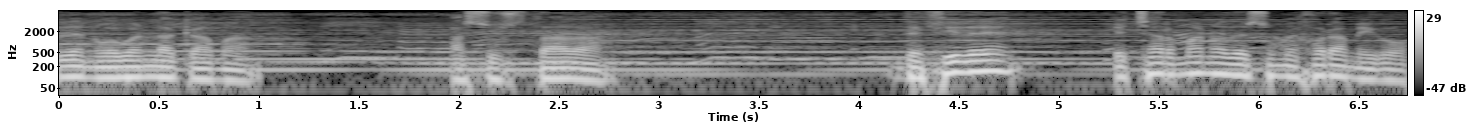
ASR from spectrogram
de nuevo en la cama, asustada. Decide echar mano de su mejor amigo.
